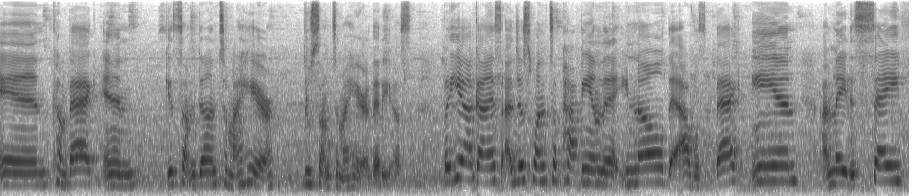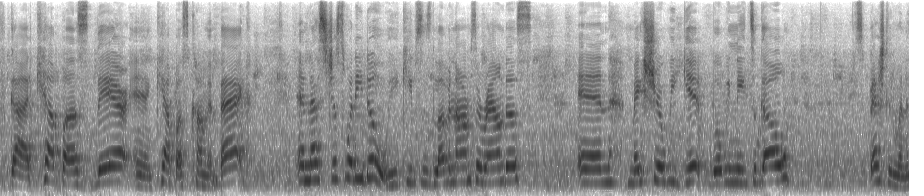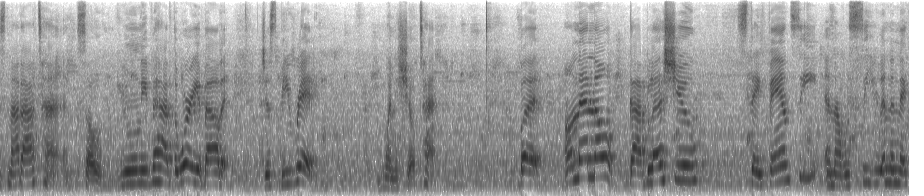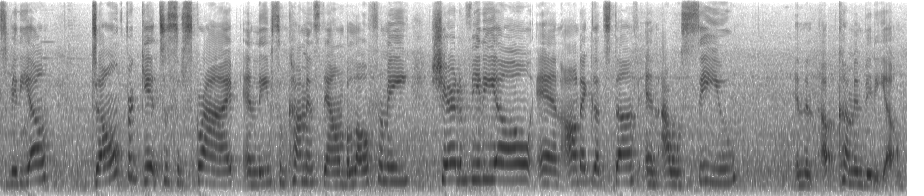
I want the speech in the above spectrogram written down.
and come back and get something done to my hair. Do something to my hair, that is. But yeah, guys, I just wanted to pop in and let you know that I was back in. I made it safe. God kept us there and kept us coming back. And that's just what he do. He keeps his loving arms around us and make sure we get where we need to go especially when it's not our time. So you don't even have to worry about it. Just be ready when it's your time. But on that note, God bless you. Stay fancy, and I will see you in the next video. don't forget to subscribe and leave some comments down below for me. Share the video and all that good stuff. And I will see you in an upcoming video.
